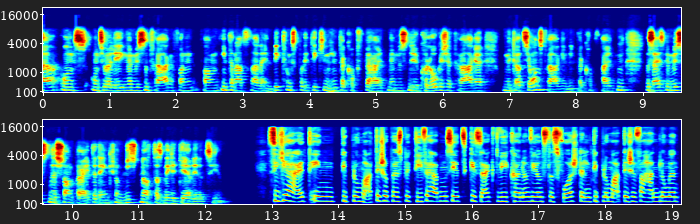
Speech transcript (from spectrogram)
äh, uns, uns überlegen, wir müssen Fragen von, von internationaler Entwicklungspolitik Sicherheitspolitik im Hinterkopf behalten. Wir müssen die ökologische Frage und Migrationsfrage im Hinterkopf halten. Das heißt, wir müssen das schon breiter denken und nicht nur auf das Militär reduzieren. Sicherheit in diplomatischer Perspektive haben Sie jetzt gesagt. Wie können wir uns das vorstellen? Diplomatische Verhandlungen,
